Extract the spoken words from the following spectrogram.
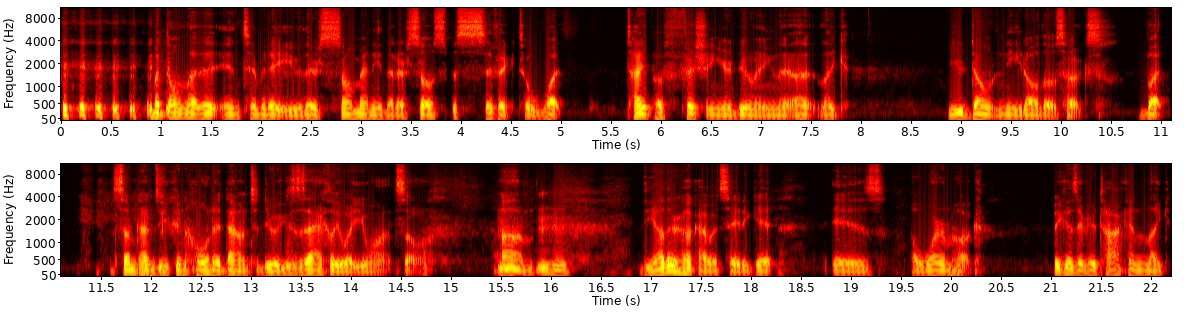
But don't let it intimidate you. There's so many that are so specific to what type of fishing you're doing that uh, like you don't need all those hooks. But sometimes you can hone it down to do exactly what you want. So um Mhm. the other hook I would say to get is a worm hook. Because if you're talking like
